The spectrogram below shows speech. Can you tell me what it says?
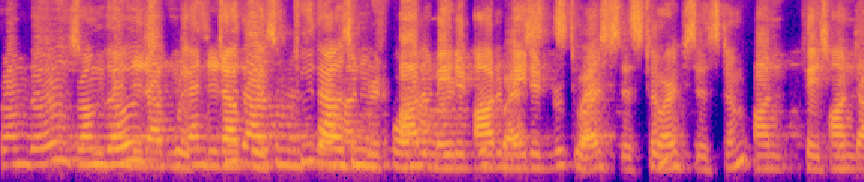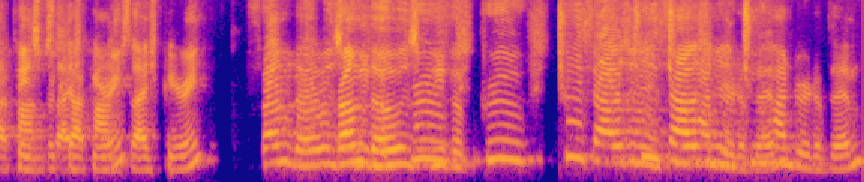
from those, From those ended up we've ended up with 2,400 automated, automated requests, requests to our system, on Facebook.com Facebook slash peering. From those, From we've, those approved we've approved 2,200 of them,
